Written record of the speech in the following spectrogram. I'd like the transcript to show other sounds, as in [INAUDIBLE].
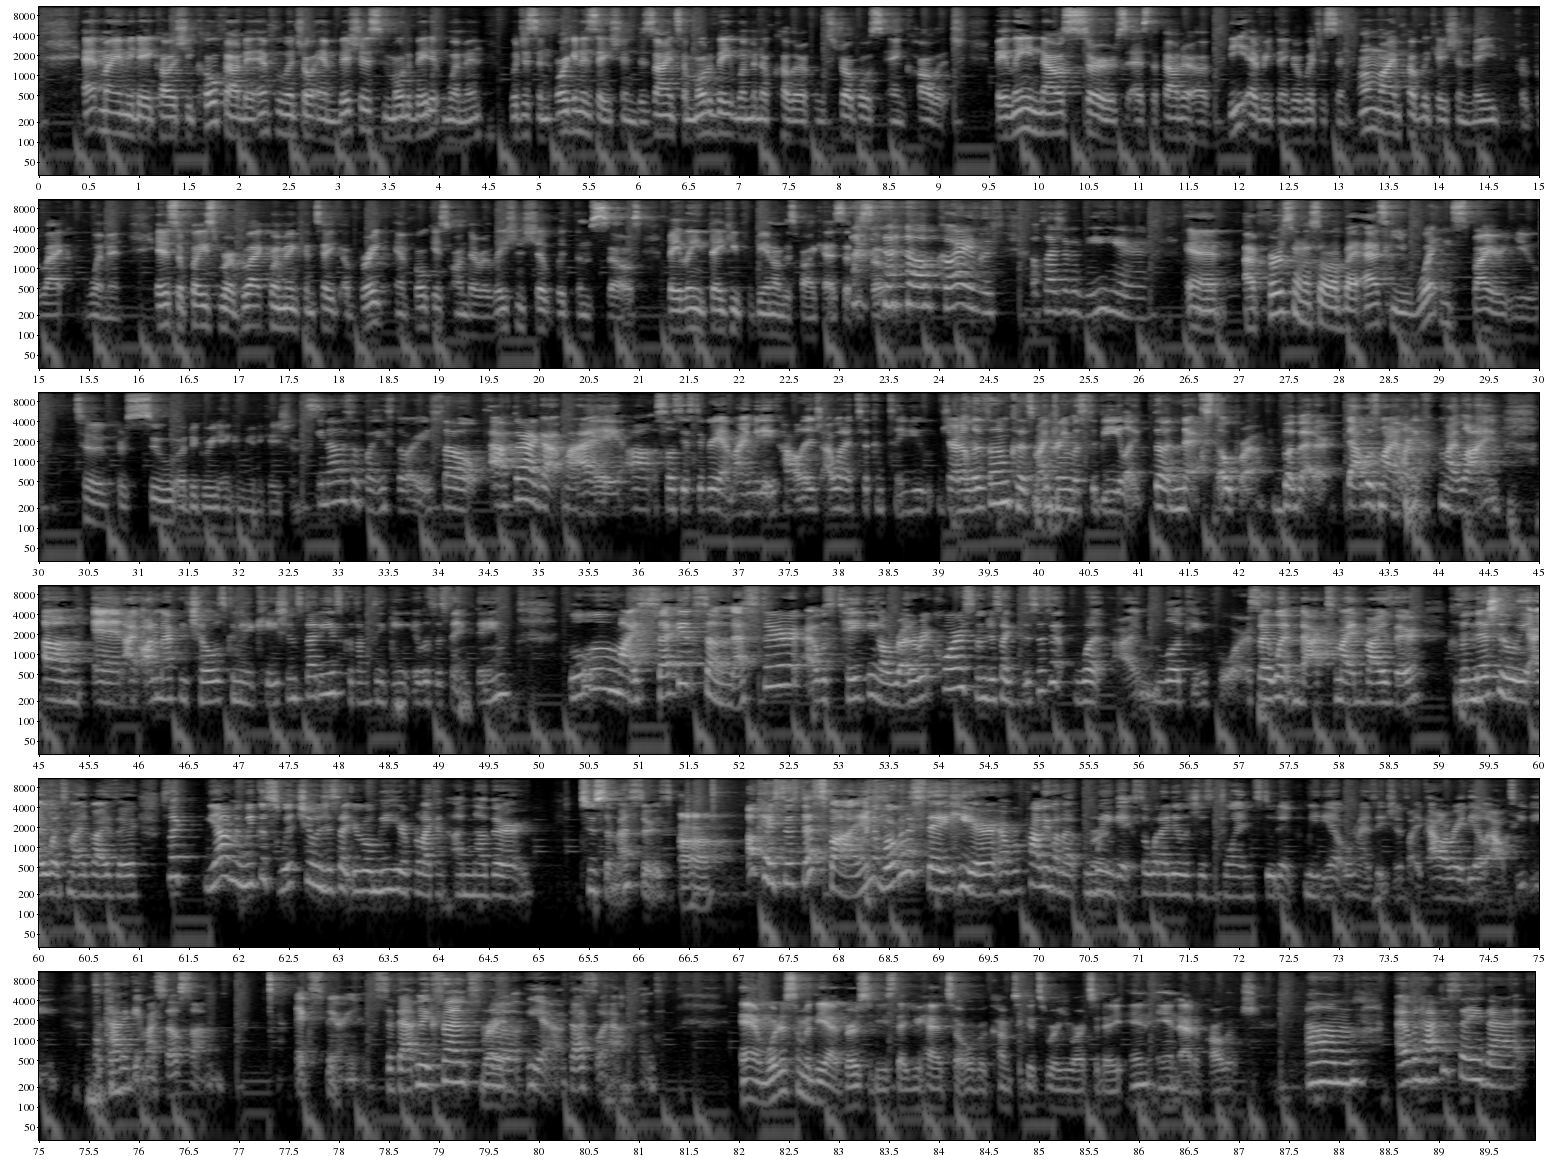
At Miami Dade College, she co founded Influential Ambitious Motivated Women, which is an organization designed to motivate women of color who struggles in college. Baleen now serves as the founder of The Everythinker, which is an online publication made for Black women. It is a place where Black women can take a break and focus on their relationship with themselves. Baleen, thank you for being on this podcast episode. [LAUGHS] of course, it's a pleasure to be here. And I first want to start off by asking you what inspired you to pursue a degree in communications? You know, it's a funny story. So after I got my uh, associate's degree at Miami Dade College, I wanted to continue journalism because my mm-hmm. dream was to be like the next Oprah, but better. That was my like my line. Um, and I automatically chose communication studies because I'm thinking it was the same thing. Ooh, my second semester, I was taking a rhetoric course. and I'm just like, this isn't what I'm looking for. So I went back to my advisor because initially I went to my advisor. It's like, yeah, I mean, we could switch you. It's just that you're going to be here for like an, another two semesters. Uh-huh. Okay, sis, that's fine. We're going to stay here and we're probably going right. to wing it. So what I did was just join student media organizations like Owl Radio, Owl TV to okay. kind of get myself some experience, if that makes sense. Right. Uh, yeah, that's what happened. And what are some of the adversities that you had to overcome to get to where you are today in and out of college? Um, I would have to say that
